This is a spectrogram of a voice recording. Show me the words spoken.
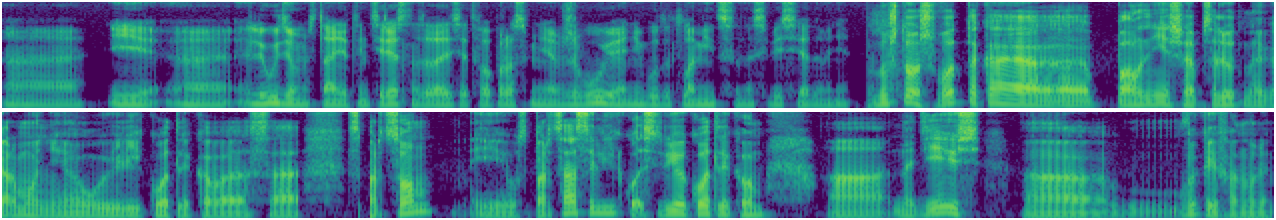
и а, людям станет интересно задать этот вопрос мне вживую, и они будут ломиться на собеседование. Ну что ж, вот такая э, полнейшая абсолютная гармония у Ильи Котликова со Спорцом и у Спорца с, Ильей, с Ильей Котликовым. А, надеюсь, вы кайфанули.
